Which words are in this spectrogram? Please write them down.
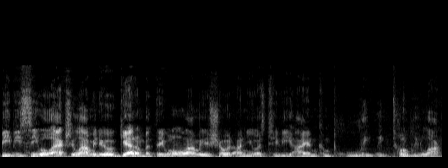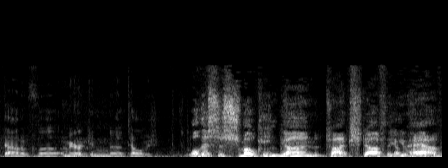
BBC will actually allow me to go get them, but they won't allow me to show it on US TV. I am completely, totally locked out of uh, American uh, television. Well, this is smoking gun type stuff that yep. you have.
